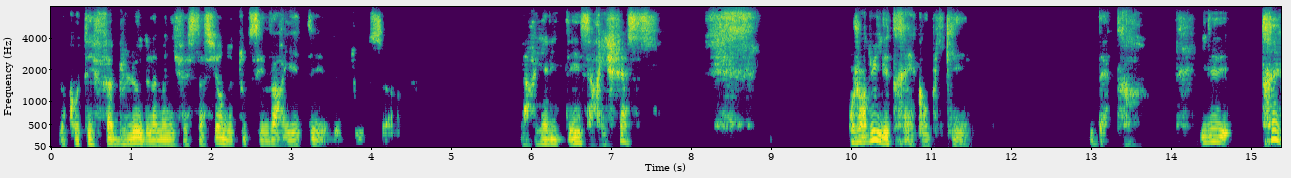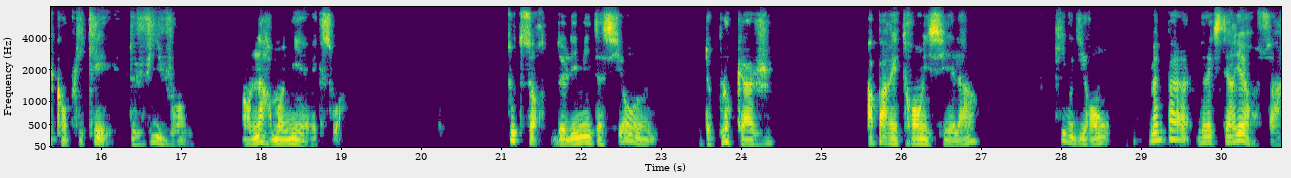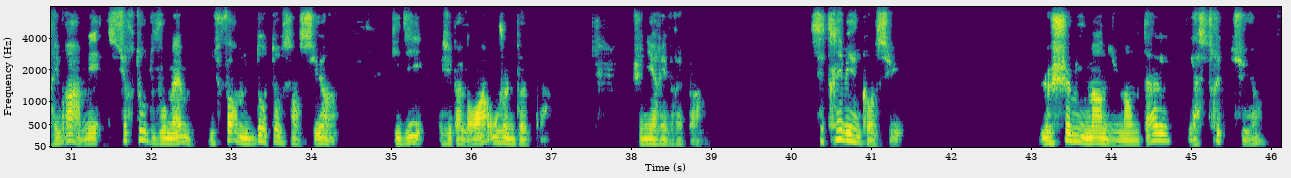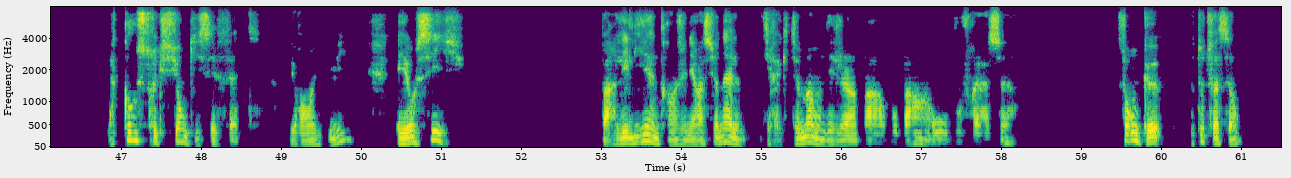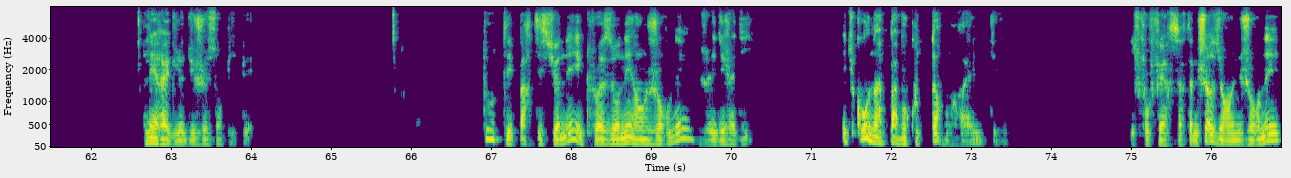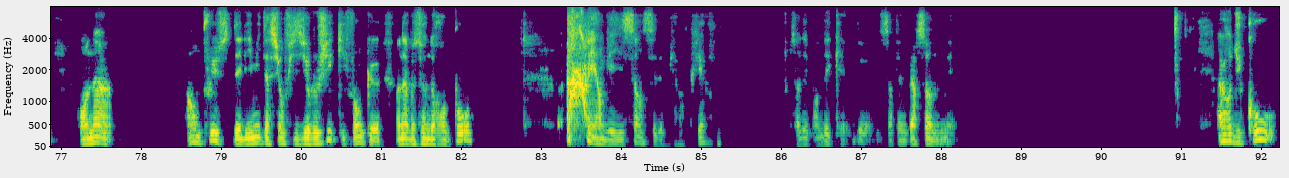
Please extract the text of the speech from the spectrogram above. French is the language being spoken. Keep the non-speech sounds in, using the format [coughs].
le côté fabuleux de la manifestation de toutes ces variétés, de tout ça la réalité, sa richesse. Aujourd'hui, il est très compliqué d'être. Il est très compliqué de vivre en harmonie avec soi. Toutes sortes de limitations, de blocages apparaîtront ici et là, qui vous diront, même pas de l'extérieur, ça arrivera, mais surtout de vous-même, une forme d'autocensure qui dit j'ai pas le droit ou je ne peux pas. Je n'y arriverai pas. C'est très bien conçu. Le cheminement du mental, la structure, la construction qui s'est faite durant une vie, et aussi par les liens transgénérationnels, directement déjà par vos parents ou vos frères et sœurs, font que, de toute façon, les règles du jeu sont pipées tout est partitionné et cloisonné en journée, je l'ai déjà dit. Et du coup, on n'a pas beaucoup de temps en réalité. Il faut faire certaines choses durant une journée. On a en plus des limitations physiologiques qui font que on a besoin de repos. [coughs] Et en vieillissant, c'est de pire en pire. Ça dépend de certaines personnes, mais alors du coup,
